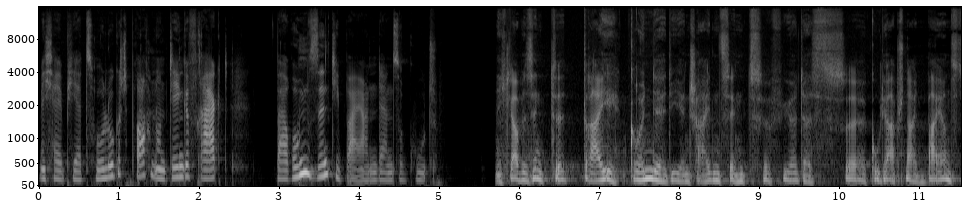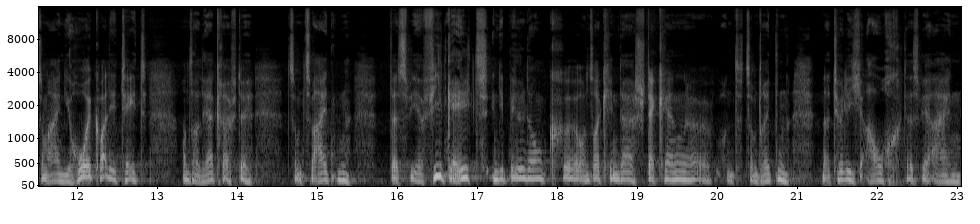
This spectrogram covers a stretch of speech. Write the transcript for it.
Michael Piazzolo gesprochen und den gefragt, warum sind die Bayern denn so gut? Ich glaube, es sind äh, drei Gründe, die entscheidend sind für das äh, gute Abschneiden Bayerns. Zum einen die hohe Qualität unserer Lehrkräfte, zum Zweiten dass wir viel Geld in die Bildung äh, unserer Kinder stecken äh, und zum Dritten natürlich auch, dass wir ein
